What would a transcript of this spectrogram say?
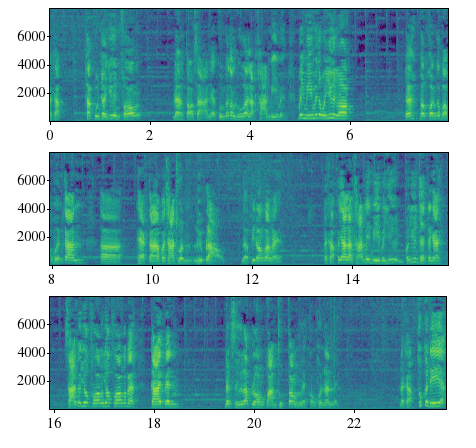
นะครับ ถ้าคุณจะยื่นฟ้องนะต่อศาลเนี่ยคุณก็ต้องดูว่าหลักฐานมีไหมไม่มีไม่ต้องมายื่นหรอกนะบางคนก็บอกเหมือนการอ่า แหกตาประชาชนหรือเปล่านะพี่น้องว่าไงนะครับพยานหลักฐานไม่มีไปยื่น พอยื่นเสร็จเป็นไงศาลก็ยกฟ้อง ยกฟ้องก็ไปกลายเป็นหนังสือรับรองความถูกต้องเลยของคนนั้นเลยนะครับ ทุกคดีอะ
